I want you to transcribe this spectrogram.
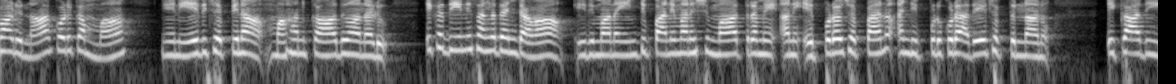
వాడు నా కొడుకమ్మా. నేను ఏది చెప్పినా మహన్ కాదు అనడు. ఇక దీని సంగతి అంటావా? ఇది మన ఇంటి పని మనిషి మాత్రమే అని ఎప్పుడో చెప్పాను అండ్ ఇప్పుడు కూడా అదే చెప్తున్నాను. ఇక అది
